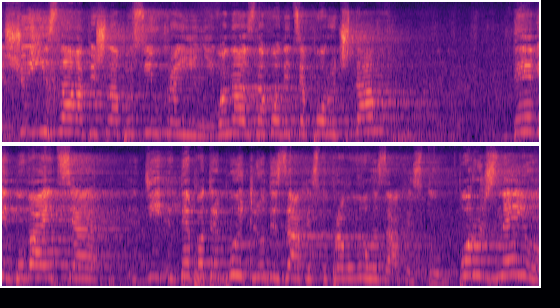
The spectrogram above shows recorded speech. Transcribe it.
е, що її слава пішла по всій Україні. Вона знаходиться поруч там, де відбувається, де потребують люди захисту, правового захисту. Поруч з нею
